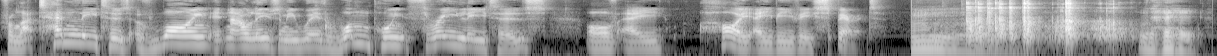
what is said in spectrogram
from that 10 litres of wine, it now leaves me with 1.3 litres of a high ABV spirit. Mm.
